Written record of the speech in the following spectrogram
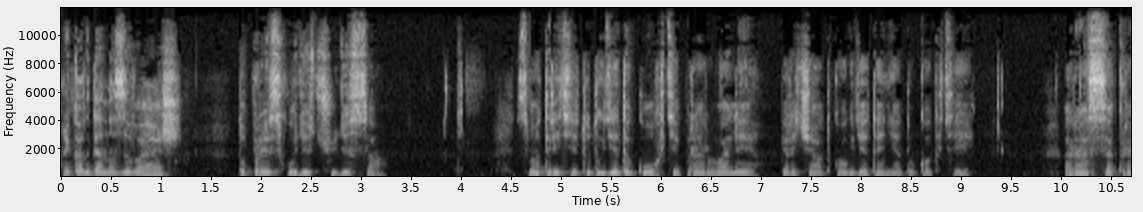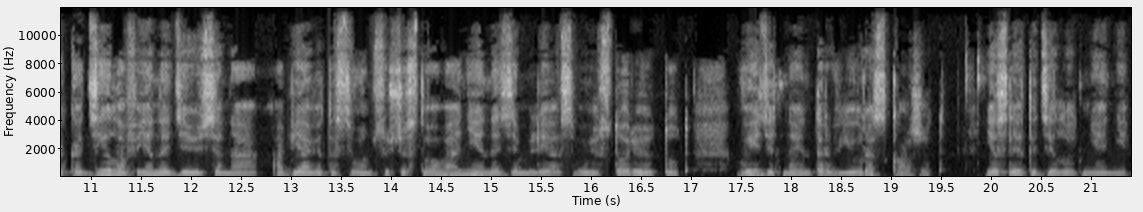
И когда называешь, то происходят чудеса. Смотрите, тут где-то когти прорвали перчатку, а где-то нету когтей. Раса крокодилов, я надеюсь, она объявит о своем существовании на Земле, свою историю тут, выйдет на интервью, расскажет, если это делают не они.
